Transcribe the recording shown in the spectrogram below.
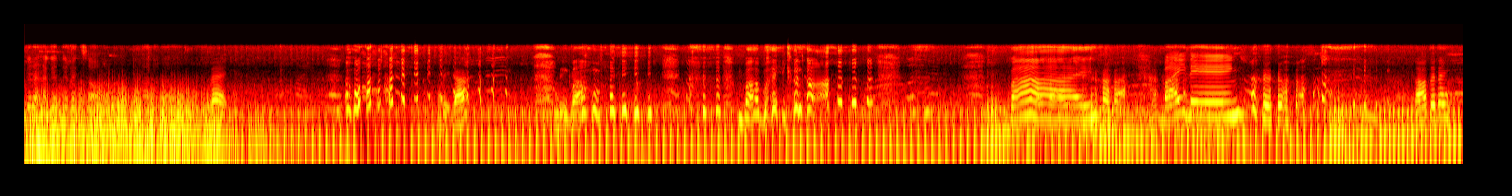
Dira na diretso. Be. Hindi ka? Hindi ka? Babay ka na. Bye. Bye, Ding. Tawag din.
